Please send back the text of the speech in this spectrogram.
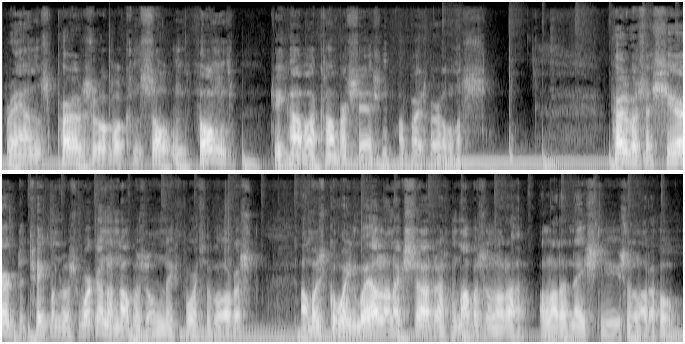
friends, Pearl's local consultant phoned to have a conversation about her illness. Pearl was assured the treatment was working and that was on the 4th of August and was going well and etc. And that was a lot of a lot of nice news and a lot of hope.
